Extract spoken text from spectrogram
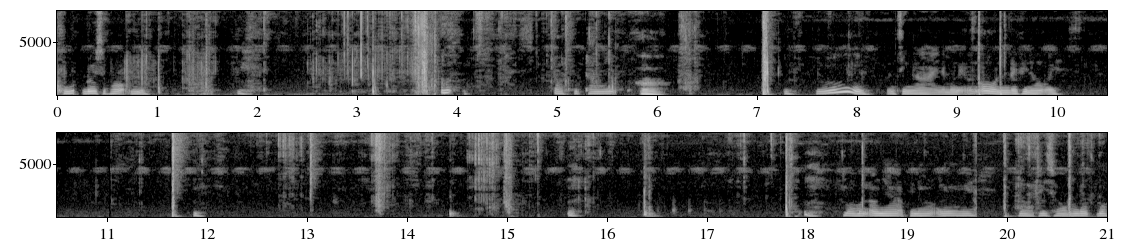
คุดโดยเฉพาะมันนี่ต้องคุดทางนี้ อืมมันสิง่ายนะมึงเนี่ยมันอ่อนได้พี่น้องเอ้ยมองมันเอาเนี่ยพี่น้องเอ้ยหน่ที่สองเลิกบ่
